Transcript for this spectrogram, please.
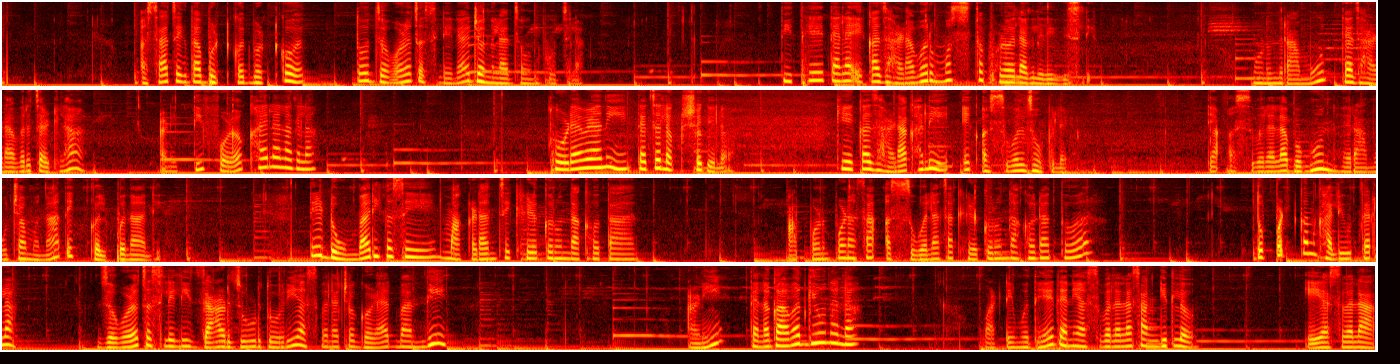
असाच एकदा भटकत भटकत तो जवळच असलेल्या जंगलात जाऊन पोचला. तिथे त्याला एका झाडावर मस्त फळं लागलेली दिसली. म्हणून रामू त्या झाडावर चढला आणि ती फळं खायला लागला. थोड्या वेळाने त्याचं लक्ष गेलं की एका झाडाखाली एक अस्वल झोपलंय. त्या अस्वलाला बघून रामूच्या मनात एक कल्पना आली. ते डोंबारी कसे माकडांचे खेळ करून दाखवतात? आपण पण असा अस्वलाचा खेळ करून दाखवला तर? तो पटकन खाली उतरला. जवळच असलेली जाडजूड दोरी अस्वलाच्या गळ्यात बांधली. आणि त्याला गावात घेऊन आला. वाटेमध्ये त्याने अस्वलाला सांगितलं ए अस्वला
